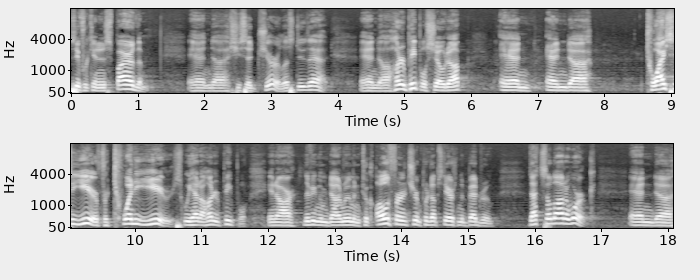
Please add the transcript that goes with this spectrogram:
see if we can inspire them? And uh, she said, Sure, let's do that. And uh, 100 people showed up, and, and uh, Twice a year for 20 years, we had 100 people in our living room, dining room, and took all the furniture and put it upstairs in the bedroom. That's a lot of work. And uh,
